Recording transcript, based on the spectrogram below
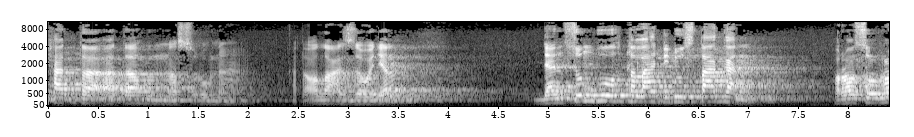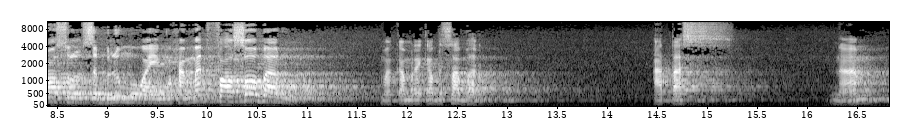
hatta atahum nasruna. Kata Allah Azza wa Jalla dan sungguh telah didustakan rasul-rasul sebelum wahai Muhammad fasabaru maka mereka bersabar atas enam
